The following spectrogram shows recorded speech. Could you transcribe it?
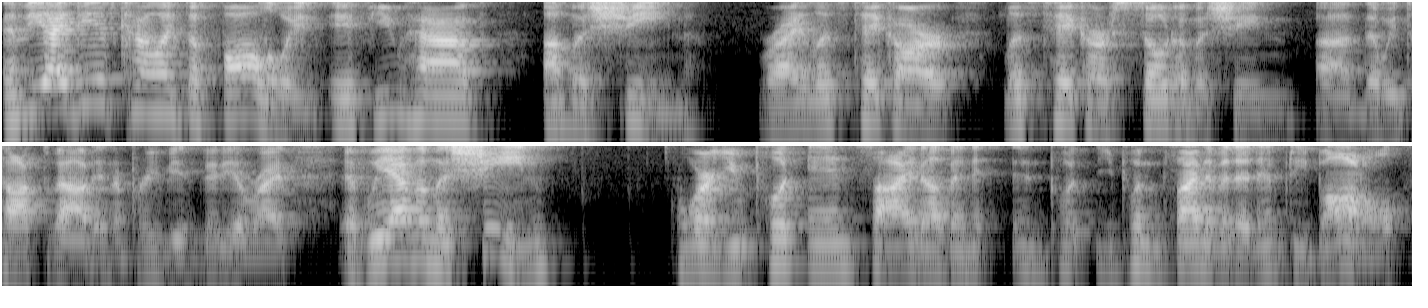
And the idea is kind of like the following. If you have a machine, right? Let's take our let's take our soda machine uh, that we talked about in a previous video, right? If we have a machine where you put inside of an input, you put inside of it an empty bottle,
